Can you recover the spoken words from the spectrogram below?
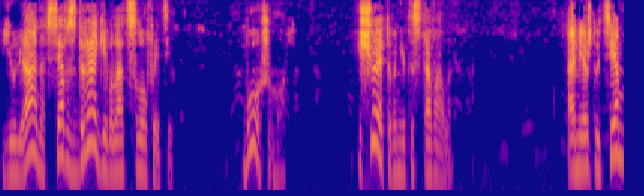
Юлиана вся вздрагивала от слов этих. Боже мой! Еще этого не доставало. А между тем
